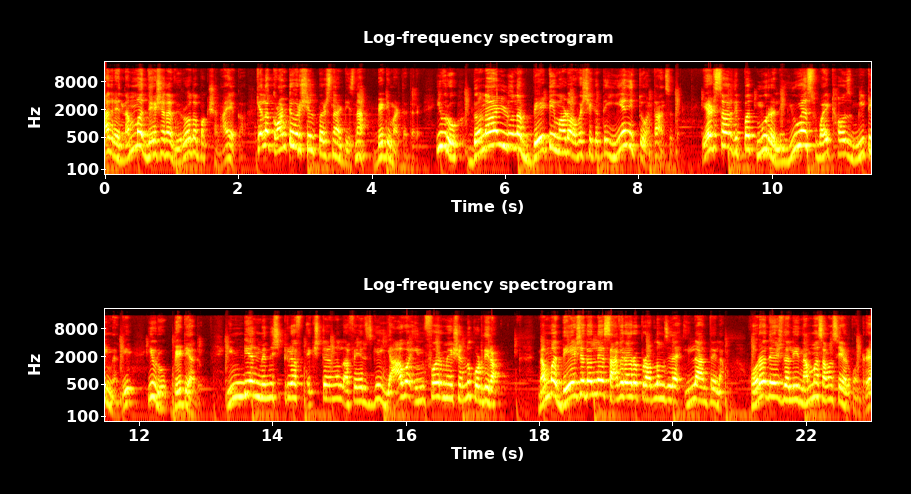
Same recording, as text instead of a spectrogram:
ಆದರೆ ನಮ್ಮ ದೇಶದ ವಿರೋಧ ಪಕ್ಷ ನಾಯಕ ಕೆಲ ಕಾಂಟ್ರವರ್ಷಿಯಲ್ ಪರ್ಸನಾಲಿಟೀಸ್ನ ಭೇಟಿ ಮಾಡ್ತಾ ಇದ್ದಾರೆ. ಇವರು ಡೊನಾಲ್ಡ್ನ ಭೇಟಿ ಮಾಡೋ ಅವಶ್ಯಕತೆ ಏನಿತ್ತು ಅಂತ ಅನ್ಸುತ್ತೆ. ಎರಡ್ ಸಾವಿರದ ಇಪ್ಪತ್ತ್ ಮೂರರಲ್ಲಿ ಯು ಎಸ್ ವೈಟ್ ಹೌಸ್ ಮೀಟಿಂಗ್ನಲ್ಲಿ ಇವರು ಭೇಟಿಯಾದರು. ಇಂಡಿಯನ್ ಮಿನಿಸ್ಟ್ರಿ ಆಫ್ ಎಕ್ಸ್ಟರ್ನಲ್ ಅಫೇರ್ಸ್ಗೆ ಯಾವ ಇನ್ಫಾರ್ಮೇಶನ್ ಕೊಡ್ದಿರಾ. ನಮ್ಮ ದೇಶದಲ್ಲೇ ಸಾವಿರಾರು ಪ್ರಾಬ್ಲಮ್ಸ್ ಇದೆ, ಇಲ್ಲ ಅಂತ ಇಲ್ಲ. ಹೊರ ದೇಶದಲ್ಲಿ ನಮ್ಮ ಸಮಸ್ಯೆ ಹೇಳ್ಕೊಂಡ್ರೆ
